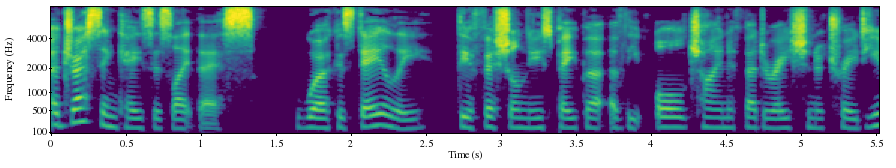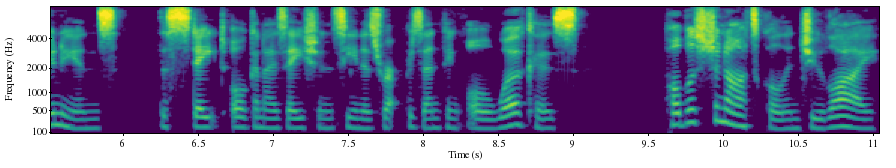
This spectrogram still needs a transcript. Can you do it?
Addressing cases like this, Workers' Daily, the official newspaper of the All China Federation of Trade Unions, the state organisation seen as representing all workers, published an article in July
